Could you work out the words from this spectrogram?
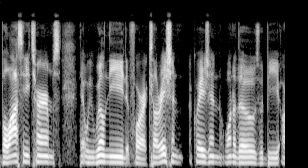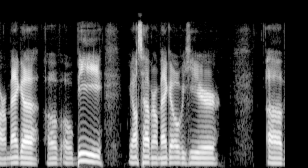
velocity terms that we will need for our acceleration equation. One of those would be our omega of OB. We also have our omega over here of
